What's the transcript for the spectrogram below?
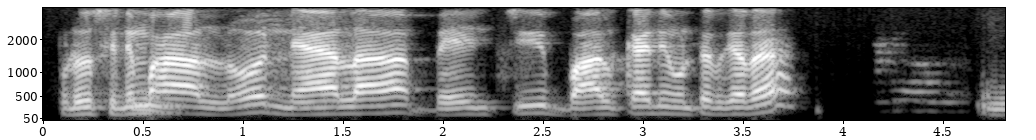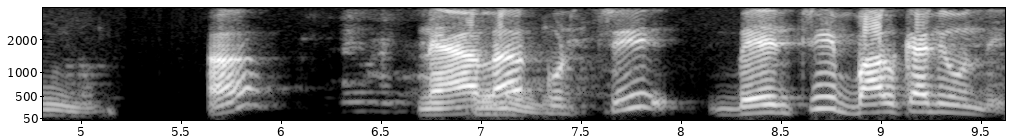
ఇప్పుడు సినిమా హాల్లో నేల బెంచ్ బాల్కనీ ఉంటది కదా? నేల. కుర్చీ బెంచ్ బాల్కనీ ఉంది.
